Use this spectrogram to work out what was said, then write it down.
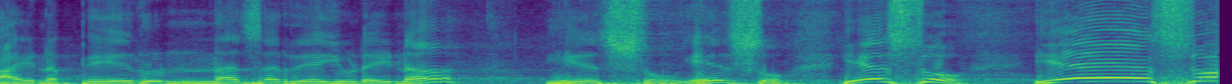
ఆయన పేరు నజరేయుడైన యేసు ఏసు యేసు ఏసు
